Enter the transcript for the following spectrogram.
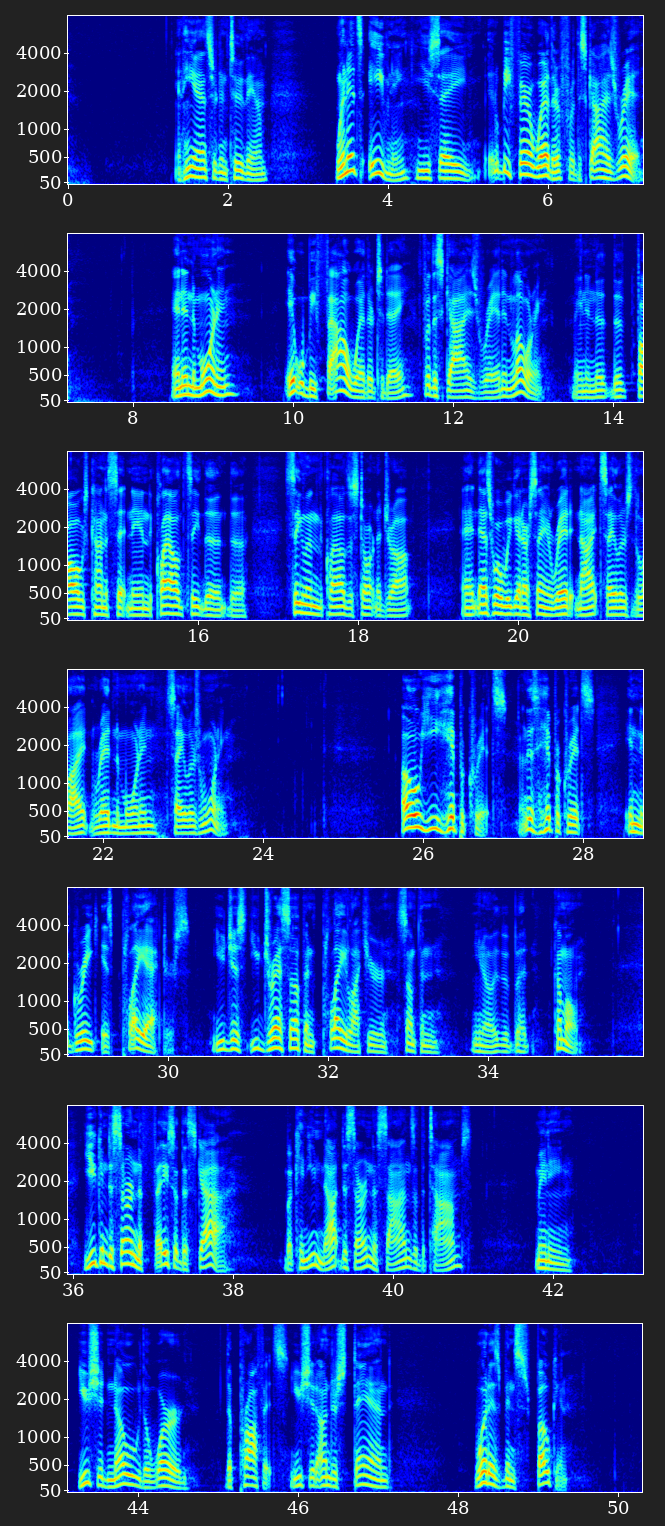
And he answered unto them, When it's evening, ye say, It'll be fair weather, for the sky is red. And in the morning, it will be foul weather today, for the sky is red and lowering. Meaning the, the fog's kind of setting in, the clouds, see the, the ceiling of the clouds is starting to drop. And that's where we get our saying red at night, sailor's delight, and red in the morning, sailor's warning. Oh, ye hypocrites. Now, this hypocrites in the Greek is play actors. You just, you dress up and play like you're something, you know, but come on. You can discern the face of the sky, but can you not discern the signs of the times? Meaning, you should know the word, the prophets. You should understand what has been spoken.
